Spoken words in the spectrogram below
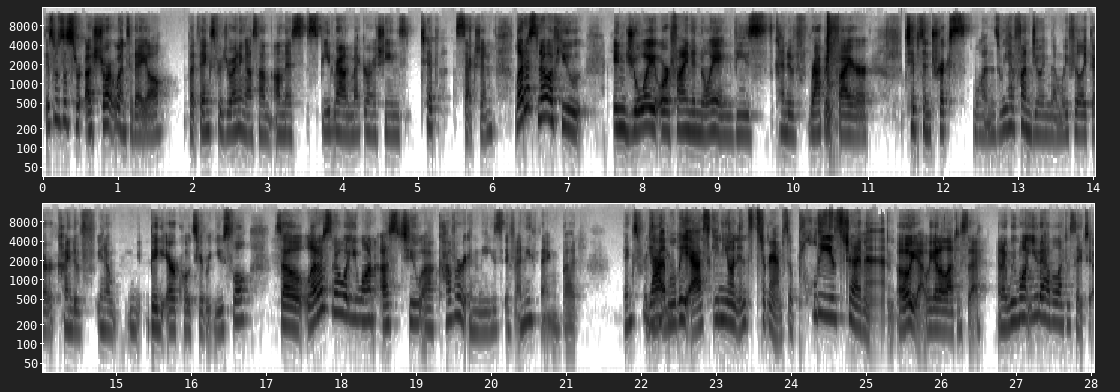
This was a, a short one today, y'all. But thanks for joining us on, on this speed round micro machines tip section. Let us know if you enjoy or find annoying these kind of rapid fire tips and tricks ones. We have fun doing them. We feel like they're kind of, you know, big air quotes here, but useful. So let us know what you want us to uh, cover in these, if anything. But thanks for yeah, and we'll be asking you on Instagram. So please chime in. Oh yeah, we got a lot to say, and we want you to have a lot to say too.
